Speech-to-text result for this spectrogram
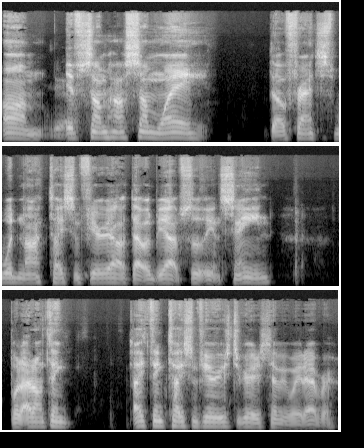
Um, yeah. if somehow, some way, though, Francis would knock Tyson Fury out, that would be absolutely insane. But I don't think. I think Tyson Fury is the greatest heavyweight ever.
